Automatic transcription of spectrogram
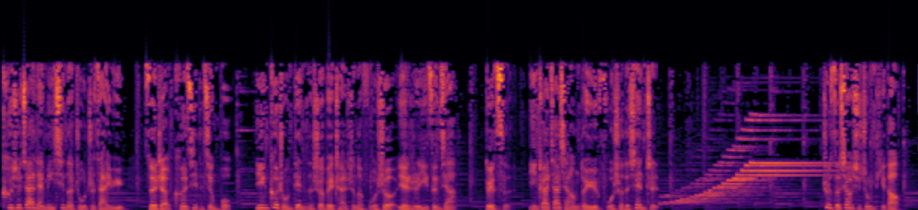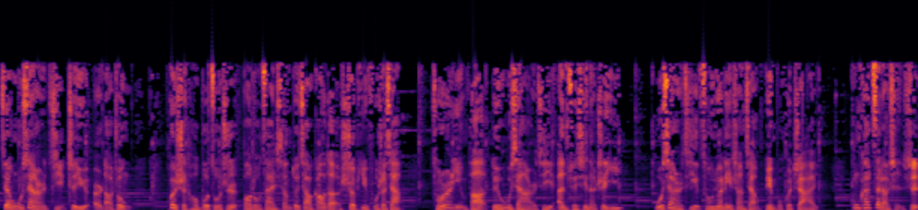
科学家联名信的主旨在于，随着科技的进步，因各种电子设备产生的辐射也日益增加，对此应该加强对于辐射的限制。这则消息中提到，将无线耳机置于耳道中。会使头部组织暴露在相对较高的射频辐射下，从而引发对无线耳机安全性的质疑。无线耳机从原理上讲并不会致癌。公开资料显示，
